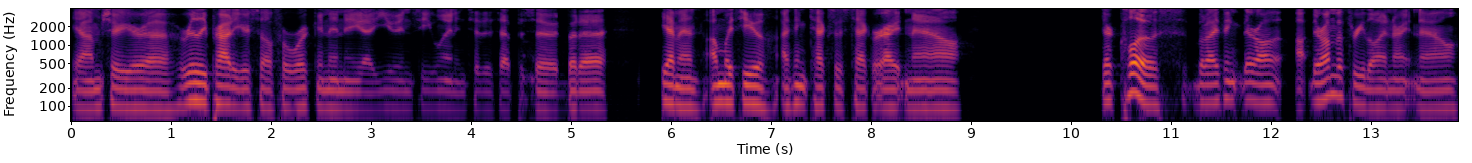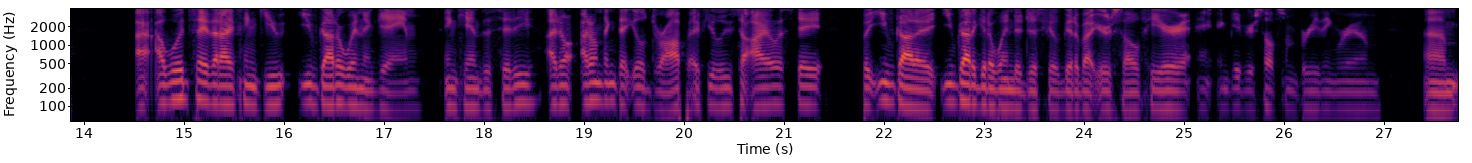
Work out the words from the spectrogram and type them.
Yeah, I'm sure you're uh, really proud of yourself for working in a, a UNC win into this episode. But uh, yeah, man, I'm with you. I think Texas Tech right now they're close, but I think they're on uh, they're on the three line right now. I, I would say that I think you you've got to win a game in Kansas City. I don't I don't think that you'll drop if you lose to Iowa State, but you've got to you've got to get a win to just feel good about yourself here and, and give yourself some breathing room. Um,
